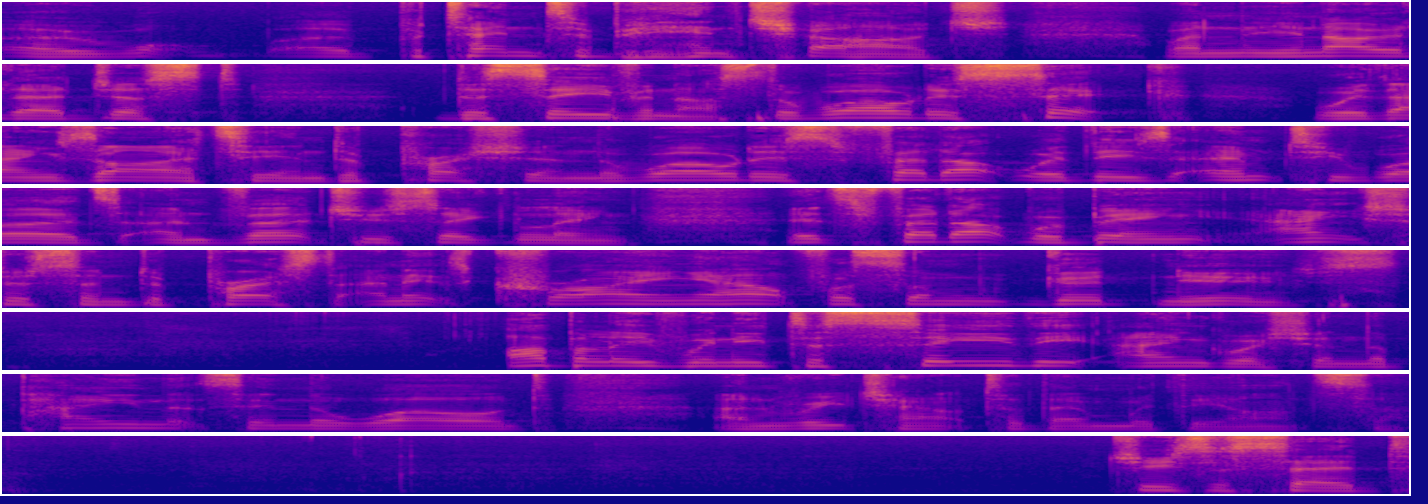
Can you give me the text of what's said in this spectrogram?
uh, pretend to be in charge when you know they're just deceiving us. The world is sick with anxiety and depression. The world is fed up with these empty words and virtue signaling. It's fed up with being anxious and depressed, and it's crying out for some good news. I believe we need to see the anguish and the pain that's in the world and reach out to them with the answer. Jesus said,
